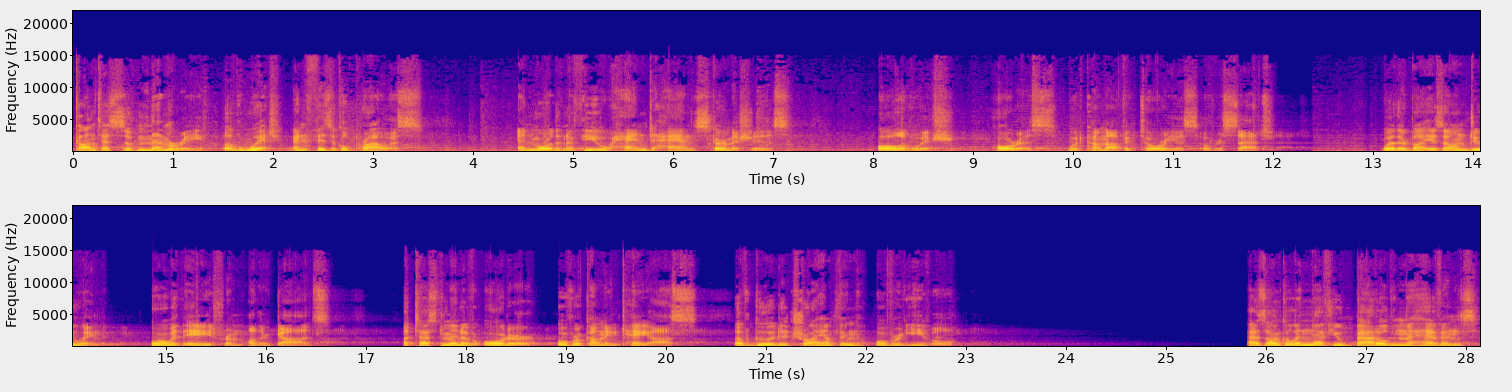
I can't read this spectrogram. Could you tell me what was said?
Contests of memory, of wit, and physical prowess, and more than a few hand-to-hand skirmishes, all of which Horus would come out victorious over Set, whether by his own doing or with aid from other gods. A testament of order overcoming chaos, of good triumphing over evil. As uncle and nephew battled in the heavens,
